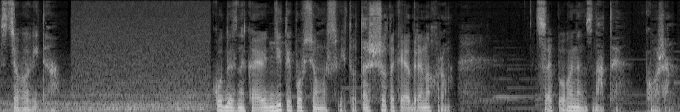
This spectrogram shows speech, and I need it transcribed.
з цього відео. Куди зникають діти по всьому світу? Та що таке адренохром? Це повинен знати кожен.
